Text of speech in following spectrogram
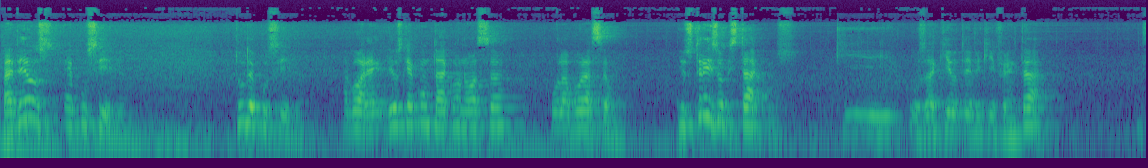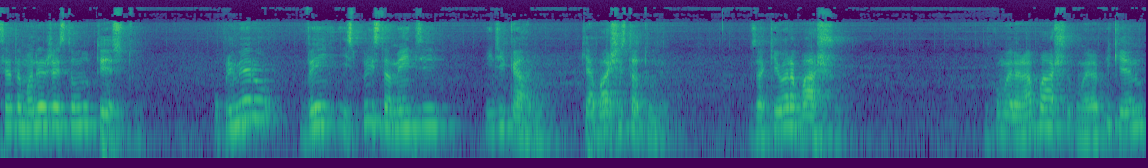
Para Deus é possível, tudo é possível. Agora, Deus quer contar com a nossa colaboração. E os três obstáculos que o Zaqueu teve que enfrentar, de certa maneira já estão no texto. O primeiro vem explicitamente indicado, que é a baixa estatura. O Zaqueu era baixo. E como ele era baixo, como ele era pequeno,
